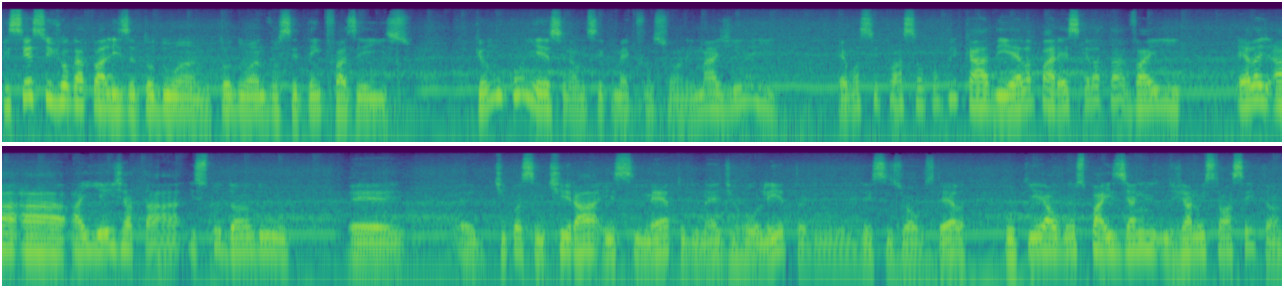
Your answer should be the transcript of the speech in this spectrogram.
E se esse jogo atualiza todo ano, todo ano você tem que fazer isso? Porque eu não conheço, né? Não sei como é que funciona. Imagina aí. É uma situação complicada e ela parece que ela tá vai ela a, a, a EA já está estudando é, é, tipo assim, tirar esse método né, de roleta do, desses jogos dela, porque alguns países já, já não estão aceitando.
